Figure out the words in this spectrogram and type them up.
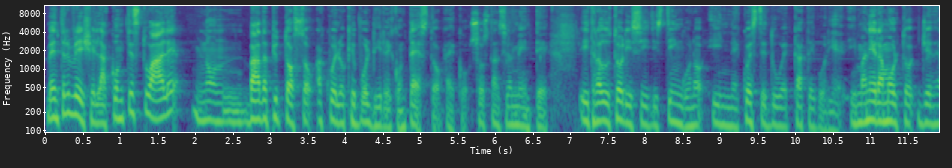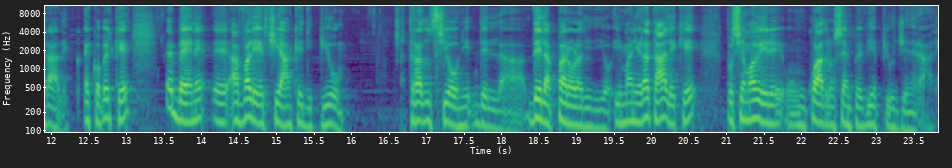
mentre invece la contestuale non bada piuttosto a quello che vuol dire il contesto. Ecco, sostanzialmente i traduttori si distinguono in queste due categorie in maniera molto generale. Ecco perché è bene eh, avvalerci anche di più traduzioni della, della parola di Dio, in maniera tale che possiamo avere un quadro sempre via più generale.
